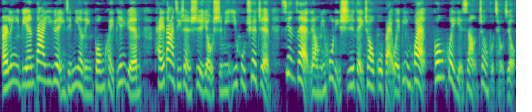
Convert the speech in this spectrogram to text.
而另一边，大医院已经面临崩溃边缘。台大急诊室有十名医护确诊，现在两名护理师得照顾百位病患，工会也向政府求救。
